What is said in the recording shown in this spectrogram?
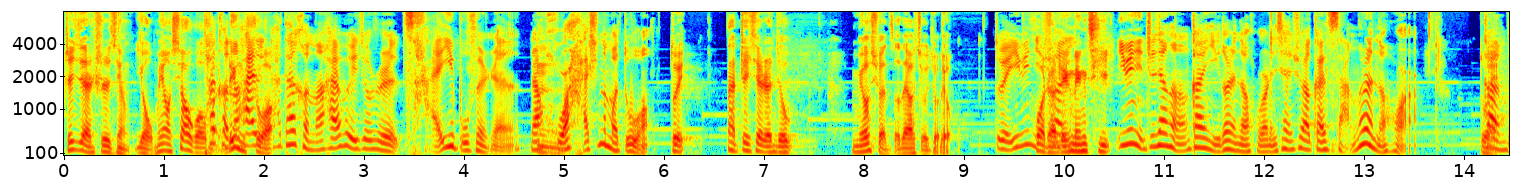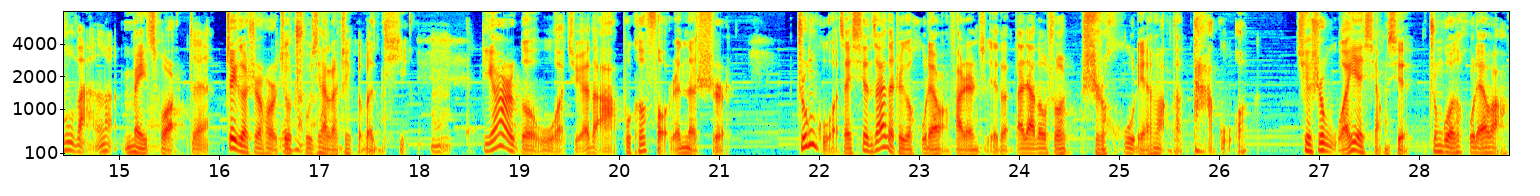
这件事情有没有效果，他可能还。他他可能还会就是裁一部分人，然后嗯活儿还是那么多。对，那这些人就没有选择的要九九六对，因为你或者零零七，因为你之前可能干一个人的活儿，你现在需要干三个人的活儿，干不完了。没错。对，这个时候就出现了这个问题。嗯，第二个，我觉得啊，不可否认的是，中国在现在的这个互联网发展阶段，大家都说是互联网的大国。确实，我也相信中国的互联网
